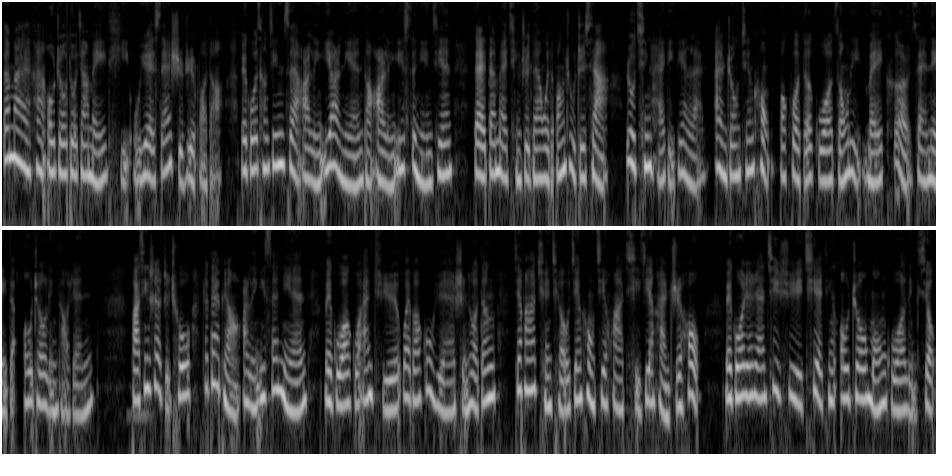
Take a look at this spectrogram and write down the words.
丹麦和欧洲多家媒体五月三十日报道，美国曾经在二零一二年到二零一四年间，在丹麦情治单位的帮助之下，入侵海底电缆，暗中监控包括德国总理梅克尔在内的欧洲领导人。法新社指出，这代表二零一三年美国国安局外包雇员史诺登揭发全球监控计划旗舰喊之后，美国仍然继续窃听欧洲盟国领袖。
